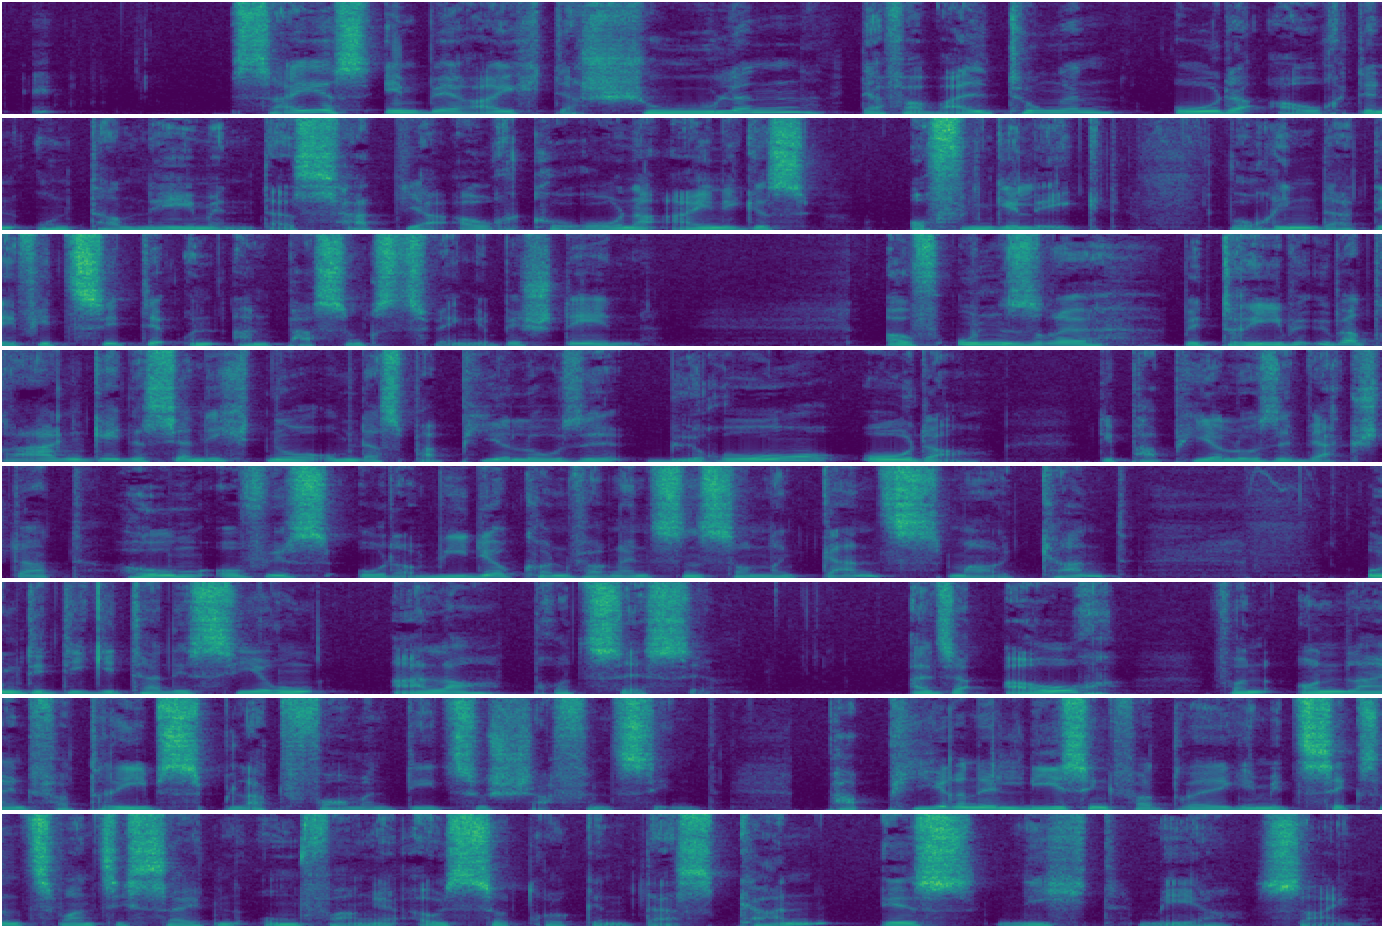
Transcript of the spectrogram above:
sei es im Bereich der Schulen, der Verwaltungen oder auch den Unternehmen. Das hat ja auch Corona einiges offengelegt, worin da Defizite und Anpassungszwänge bestehen. Auf unsere Betriebe übertragen geht es ja nicht nur um das papierlose Büro oder die papierlose Werkstatt, Homeoffice oder Videokonferenzen, sondern ganz markant um die Digitalisierung aller Prozesse. Also auch von Online-Vertriebsplattformen, die zu schaffen sind. Papierende Leasingverträge mit 26 Seiten Umfange auszudrücken, das kann es nicht mehr sein.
